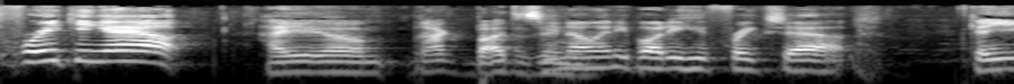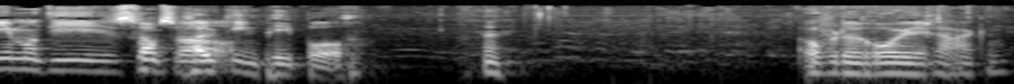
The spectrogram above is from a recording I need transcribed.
freaking out. Hij ehm, raakt buiten Do you know zin. anybody who freaks out? Ken je iemand die Stop soms wel poking people. over de rooien raken?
